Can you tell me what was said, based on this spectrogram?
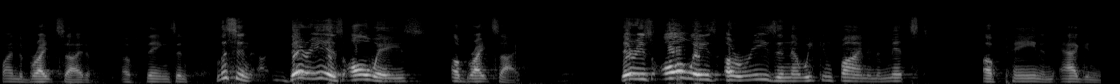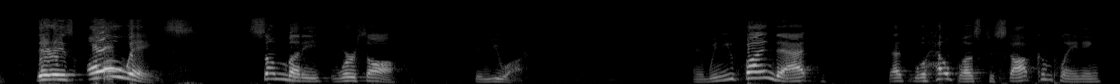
Find the bright side of, of things. And listen, there is always a bright side. There is always a reason that we can find in the midst of pain and agony. There is always somebody worse off than you are. And when you find that, that will help us to stop complaining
